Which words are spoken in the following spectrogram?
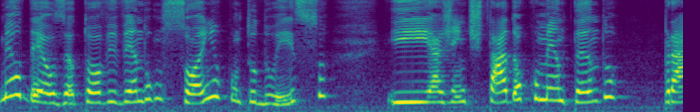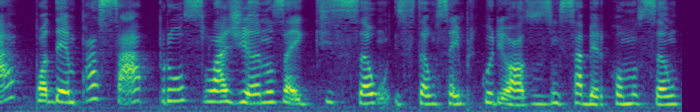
meu Deus, eu estou vivendo um sonho com tudo isso e a gente está documentando para poder passar para os lagianos aí que são, estão sempre curiosos em saber como são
